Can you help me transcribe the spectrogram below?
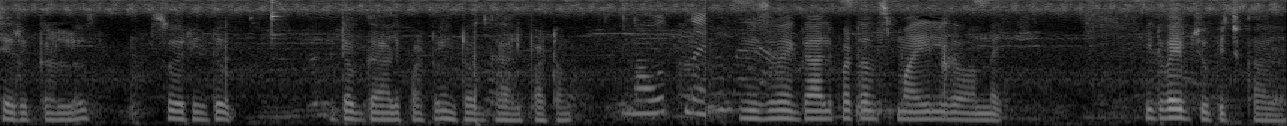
చెరుకళ్ళు సూర్యుడు ఇటొక గాలిపటం ఇటొక గాలిపటం. నిజమే గాలిపటాలు స్మైల్గా ఉన్నాయి. ఇటువైపు చూపించుకోవాలి.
